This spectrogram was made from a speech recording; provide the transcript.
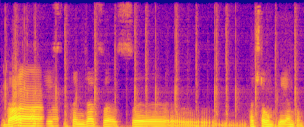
Да, а... есть синхронизация с почтовым клиентом.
